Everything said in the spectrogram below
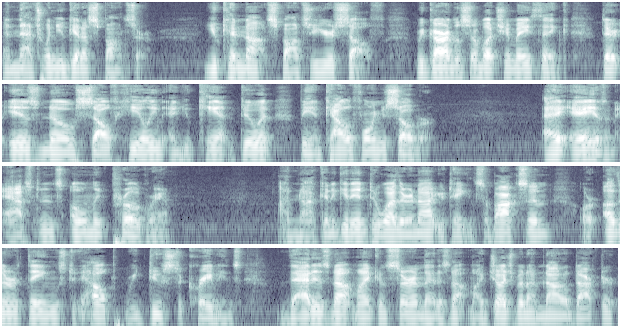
And that's when you get a sponsor. You cannot sponsor yourself, regardless of what you may think. There is no self healing, and you can't do it being California sober. AA is an abstinence only program. I'm not going to get into whether or not you're taking Suboxone or other things to help reduce the cravings. That is not my concern. That is not my judgment. I'm not a doctor.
